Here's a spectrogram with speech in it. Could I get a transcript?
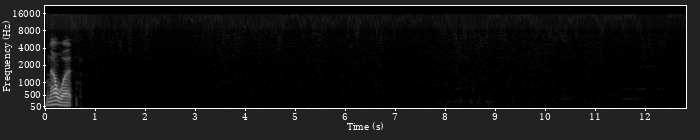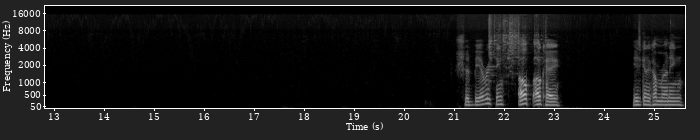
Now what? Should be everything. Oh, okay. He's gonna come running.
